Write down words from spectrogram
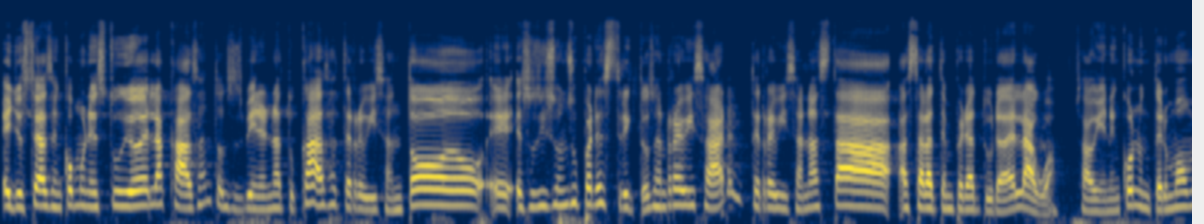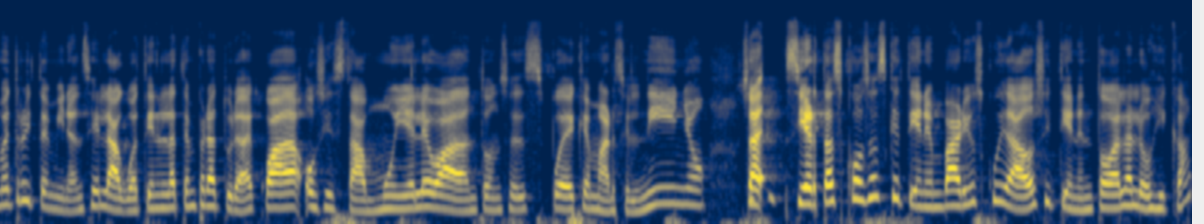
ellos te hacen como un estudio de la casa, entonces vienen a tu casa, te revisan todo, eh, eso sí son súper estrictos en revisar, te revisan hasta, hasta la temperatura del agua, o sea, vienen con un termómetro y te miran si el agua tiene la temperatura adecuada o si está muy elevada, entonces puede quemarse el niño, o sea, ciertas cosas que tienen varios cuidados y tienen toda la lógica,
